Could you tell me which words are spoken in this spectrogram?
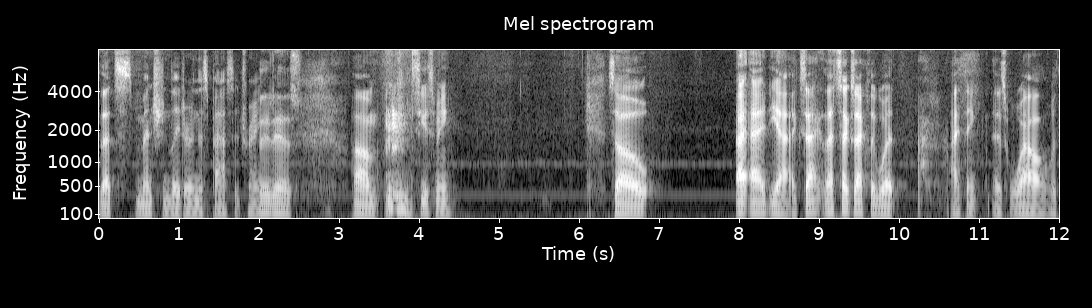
that's mentioned later in this passage, right? It is. Um, excuse me. So, I, I yeah, exact. That's exactly what I think as well with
